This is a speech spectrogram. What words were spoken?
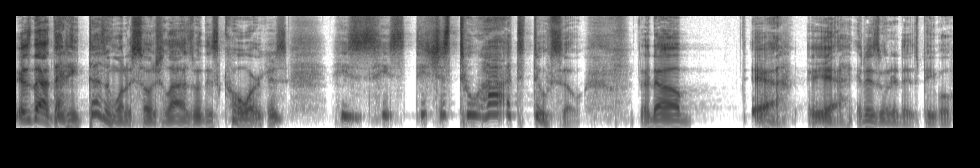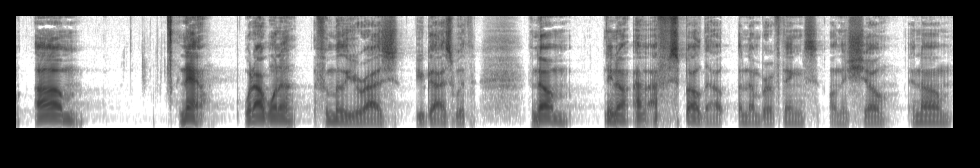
it's not that he doesn't want to socialize with his coworkers. He's he's he's just too high to do so. And um, yeah, yeah, it is what it is, people. Um, now, what I want to familiarize you guys with, and um, you know, I've, I've spelled out a number of things on this show, and um,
